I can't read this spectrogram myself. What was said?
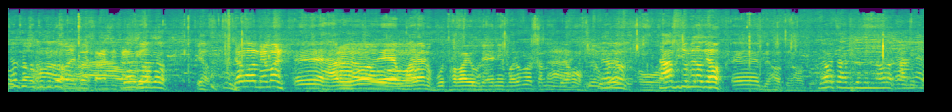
બસ, શાંતિ, શાંતિ. જમો મહેમાન. એ હારું હો, એ મારે ને ઊભું થવાયું છે નહીં બરોબર તમે બેહો. ચા બીજો મેલો બેહો. એ બેહો બેહો બેહો. બેહો ચા બીજો મેલો નાવડો ચા બીજો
